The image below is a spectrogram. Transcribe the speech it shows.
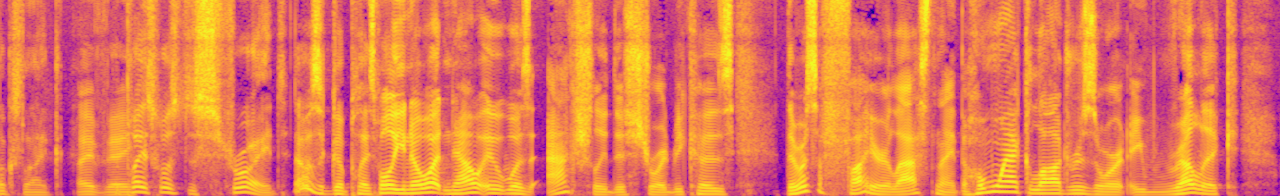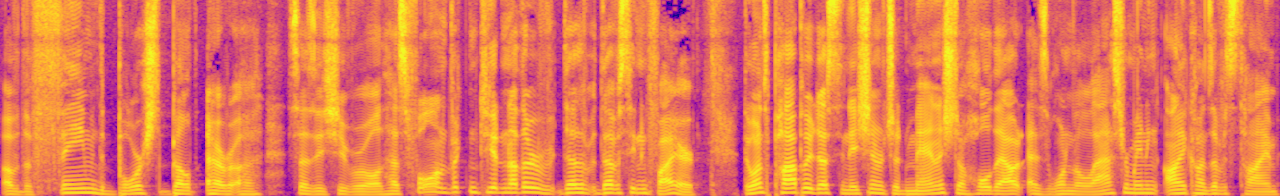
looks like. I The place was destroyed. That was a good place. Well, you know what? Now it was actually destroyed because there was a fire last night. The Homowack Lodge Resort, a relic of the famed Borscht Belt era, says Yeshiva World, has fallen victim to yet another de- devastating fire. The once popular destination, which had managed to hold out as one of the last remaining icons of its time,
